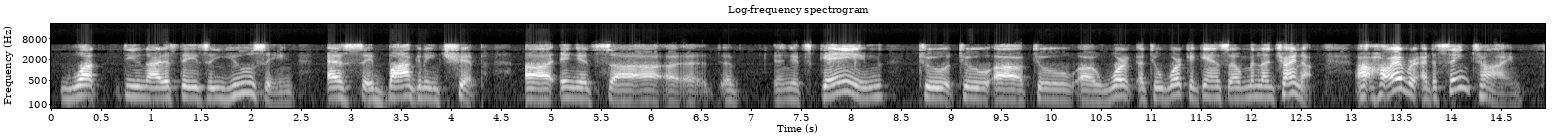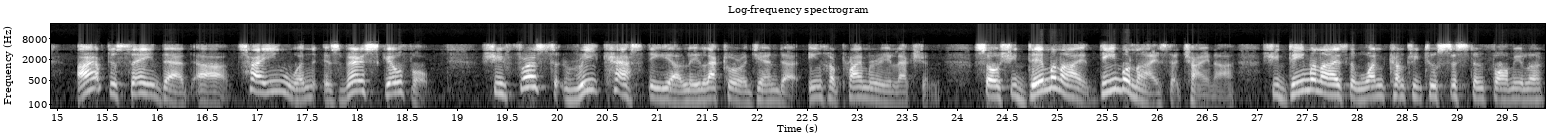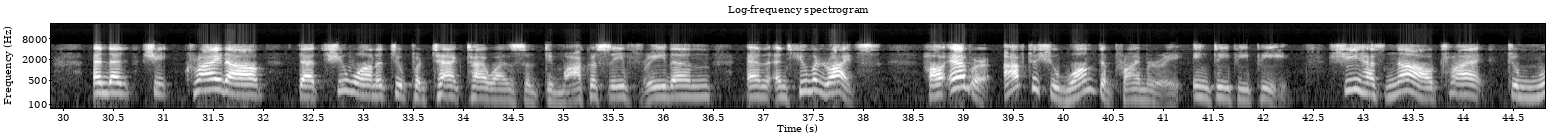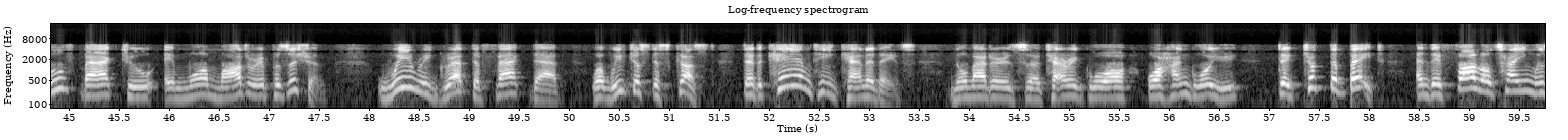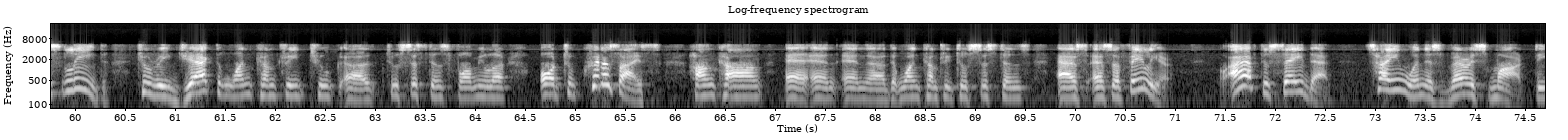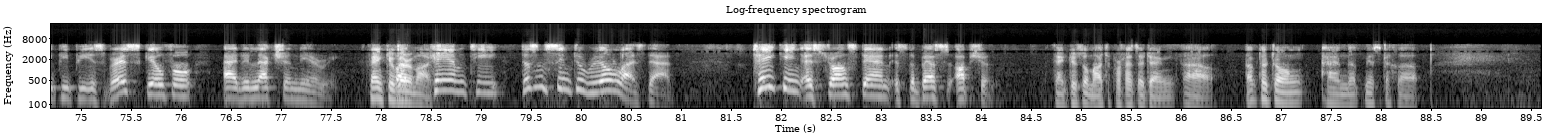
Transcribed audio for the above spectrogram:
what the United States are using as a bargaining chip uh, in its uh, uh, uh in its game to to uh, to uh, work to work against mainland China. Uh, however, at the same time, I have to say that uh, Tsai Ing-wen is very skillful. She first recast the, uh, the electoral agenda in her primary election. So she demonized, demonized China. She demonized the one country, two system formula. And then she cried out that she wanted to protect Taiwan's democracy, freedom, and, and human rights. However, after she won the primary in DPP, she has now tried to move back to a more moderate position. We regret the fact that what we've just discussed, that the KMT candidates, no matter it's uh, Terry Guo or Han Kuo-yu, they took the bait and they followed Tsai Ing-wen's lead to reject the one country, two, uh, two systems formula or to criticize Hong Kong and, and, and uh, the one country, two systems as, as a failure. I have to say that Tsai Ing-wen is very smart. DPP is very skillful at electioneering. Thank you but very much. KMT doesn't seem to realize that. Taking a strong stand is the best option. Thank you so much, Professor Zheng. Uh, Dr. Zhong and Mr. He,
